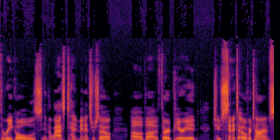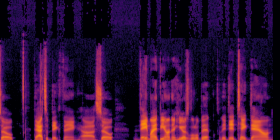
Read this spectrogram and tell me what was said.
three goals in the last 10 minutes or so of uh, the third period to send it to overtime. So that's a big thing. Uh, so they might be on their heels a little bit. They did take down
